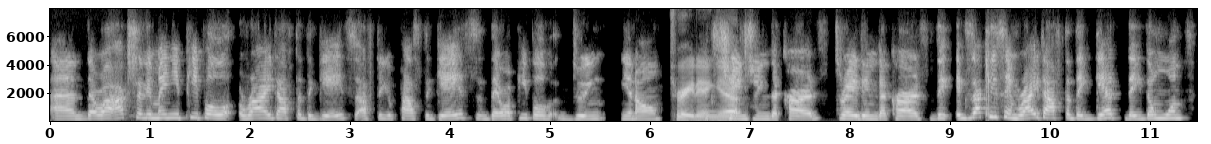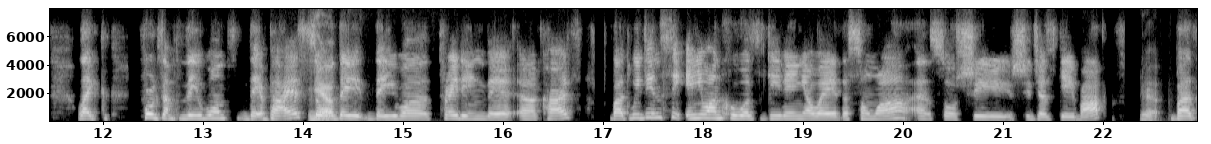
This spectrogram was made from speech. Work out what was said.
and there were actually many people right after the gates after you pass the gates there were people doing you know Trading, yeah. exchanging the cards trading the cards the exactly same right after they get they don't want like for example they want their bias so Yeah. they they were trading the uh, cards but we didn't see anyone who was giving away the Seonghwa and so she she just gave up Yeah. but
